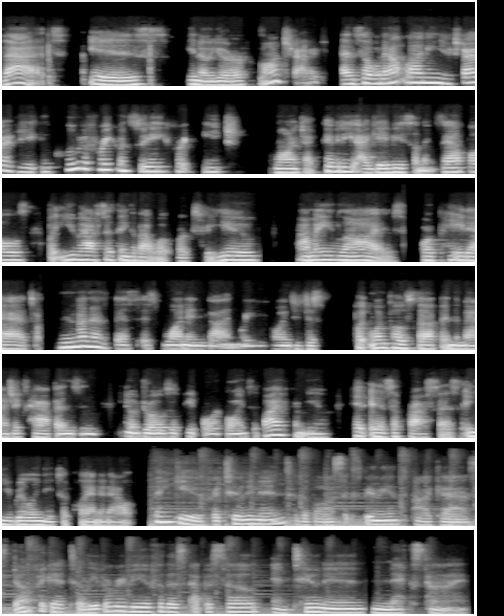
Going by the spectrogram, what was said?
that is you know your launch strategy and so when outlining your strategy include a frequency for each launch activity. I gave you some examples, but you have to think about what works for you. How many lives or paid ads? None of this is one and done where you're going to just put one post up and the magic happens and you know droves of people are going to buy from you. It is a process and you really need to plan it out. Thank you for tuning in to the Boss Experience podcast. Don't forget to leave a review for this episode and tune in next time.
